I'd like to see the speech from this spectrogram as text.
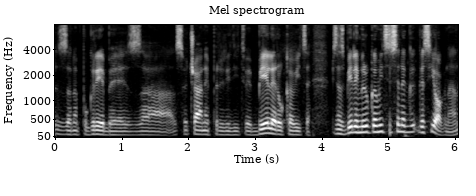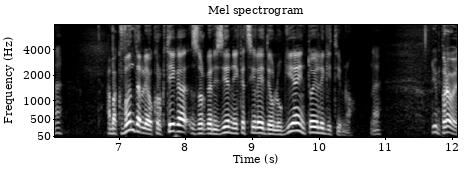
za na pogrebe, za svečane prireditve, bele rokavice. Mislim, z belimi rokavicami se ne gasi ognja, ne. Ampak vendarle okrog tega zorganizira neka cela ideologija in to je legitimno. Ne? In prav je,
